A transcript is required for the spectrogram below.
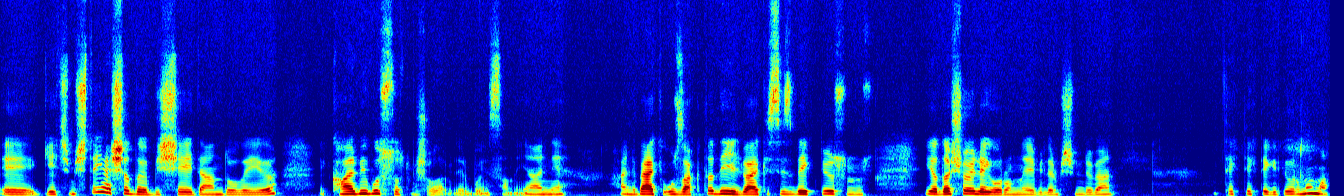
E, geçmişte yaşadığı bir şeyden dolayı e, kalbi buz tutmuş olabilir bu insanın. Yani Hani belki uzakta değil, belki siz bekliyorsunuz. Ya da şöyle yorumlayabilirim şimdi ben. Tek tek de gidiyorum ama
